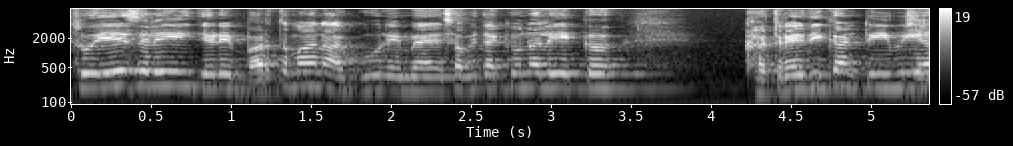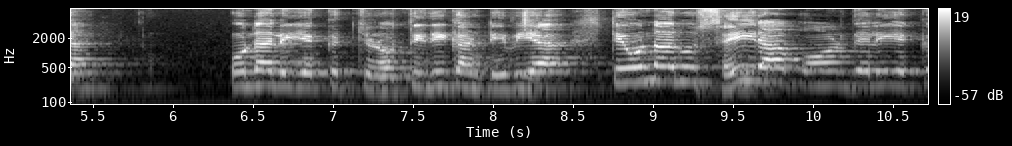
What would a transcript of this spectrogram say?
ਸੋ ਇਸ ਲਈ ਜਿਹੜੇ ਵਰਤਮਾਨ ਆਗੂ ਨੇ ਮੈਂ ਸਮਝਦਾ ਕਿ ਉਹਨਾਂ ਲਈ ਇੱਕ ਖਤਰੇ ਦੀ ਘੰਟੀ ਵੀ ਆ। ਉਹਨਾਂ ਲਈ ਇੱਕ ਚੁਣੌਤੀ ਦੀ ਘੰਟੀ ਵੀ ਆ ਤੇ ਉਹਨਾਂ ਨੂੰ ਸਹੀ ਰਾਹ ਪਾਉਣ ਦੇ ਲਈ ਇੱਕ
